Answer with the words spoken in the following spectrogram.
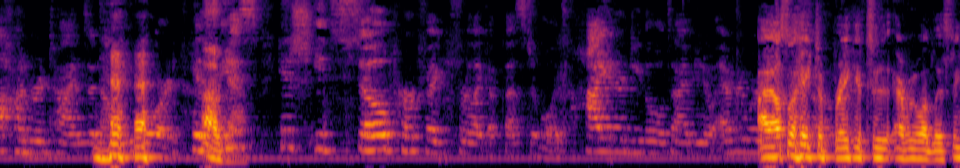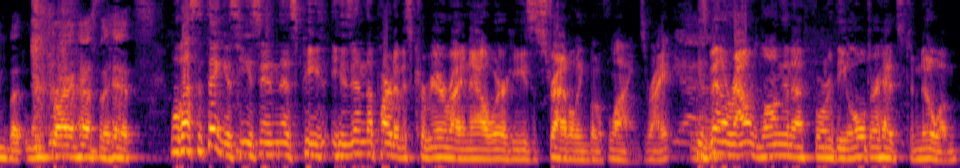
a hundred times and not be bored. His, Oh, yeah. his, his, it's so perfect for like a festival. It's high energy the whole time. You know, everywhere. I also hate to break it to everyone listening, but Luke Bryan has the hits. Well, that's the thing is he's in this piece. He's in the part of his career right now where he's straddling both lines. Right. Yeah. He's been around long enough for the older heads to know him,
